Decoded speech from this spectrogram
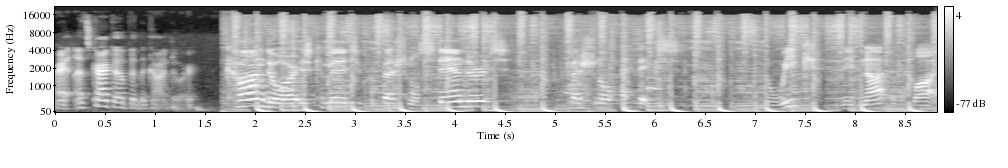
All right, let's crack open the condor. Condor is committed to professional standards professional ethics. The weak need not apply.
